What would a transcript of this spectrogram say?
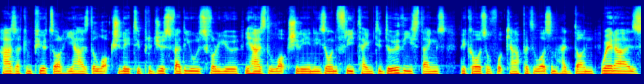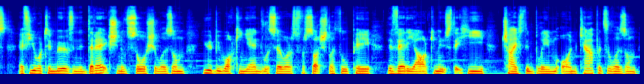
has a computer, he has the luxury to produce videos for you, he has the luxury in his own free time to do these things because of what capitalism had done. Whereas, if you were to move in the direction of socialism, you'd be working endless hours for such little pay, the very arguments that he tries to blame on capitalism,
